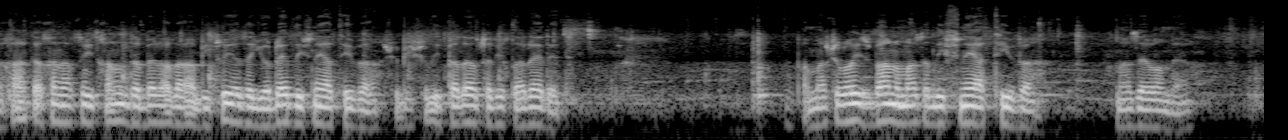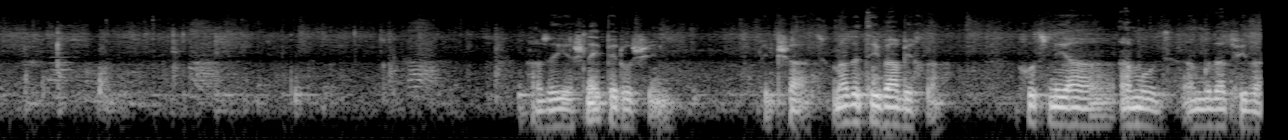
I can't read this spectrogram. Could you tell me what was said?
ואחר כך אנחנו התחלנו לדבר על הביטוי הזה יורד לפני התיבה, שבשביל להתפלל צריך לרדת. מה שלא הסברנו מה זה לפני התיבה, מה זה אומר. אז יש שני פירושים בפשט. מה זה תיבה בכלל? חוץ מהעמוד, עמוד התפילה.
